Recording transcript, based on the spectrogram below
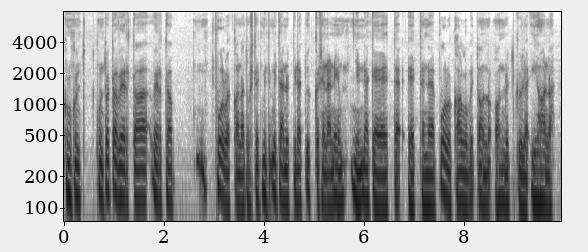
kun, kun, kun tota vertaa, vertaa puoluekannatusta, että mit, mitä nyt pidät ykkösenä, niin, niin näkee, että, että nämä puoluekalluvit on, on nyt kyllä ihan –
